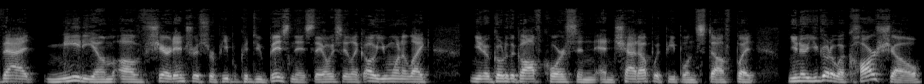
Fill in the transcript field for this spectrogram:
that medium of shared interest where people could do business. They always say like, oh, you want to like, you know, go to the golf course and, and chat up with people and stuff. But, you know, you go to a car show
